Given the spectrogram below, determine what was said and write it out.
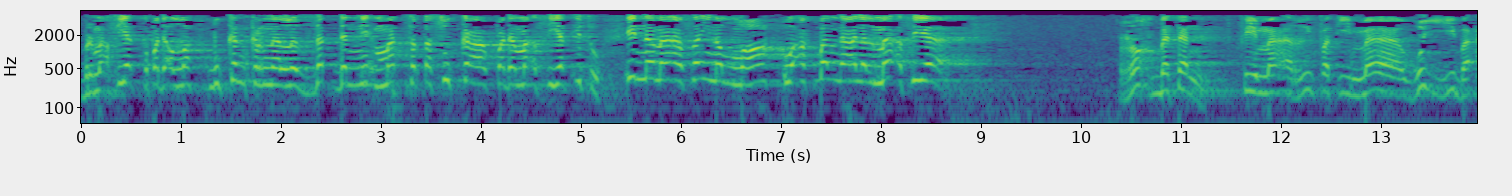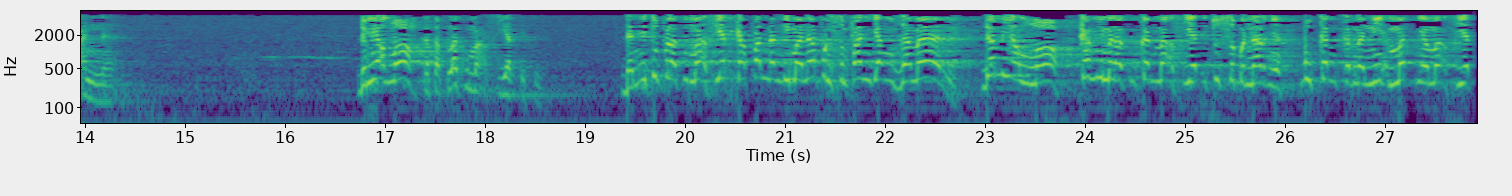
Bermaksiat kepada Allah bukan karena lezat dan nikmat serta suka pada maksiat itu. Innama asainallah wa aqbalna 'alal ma'siyah. Raghbatan fi ma'rifati ma ghuyyiba anna. Demi Allah kata pelaku maksiat itu. Dan itu pelaku maksiat kapan dan di mana pun sepanjang zaman. Demi Allah kami melakukan maksiat itu sebenarnya bukan karena nikmatnya maksiat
